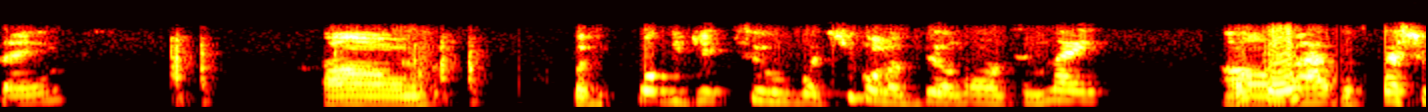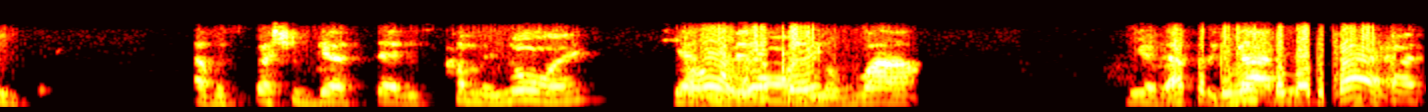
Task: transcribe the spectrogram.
things. Um, but before we get to what you're going to build on tonight, um, Okay. I have a special have a special guest that is coming on. She hasn't Oh, been on in a while. Yeah, that's can the guy. other time.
